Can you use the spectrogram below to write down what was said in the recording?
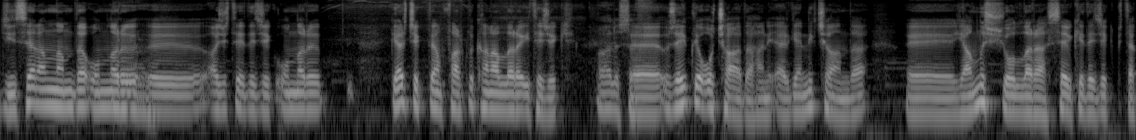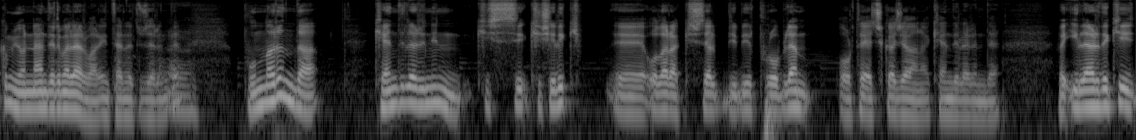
cinsel anlamda onları e, acite edecek, onları gerçekten farklı kanallara itecek. Maalesef. Ee, özellikle o çağda hani ergenlik çağında e, yanlış yollara sevk edecek bir takım yönlendirmeler var internet üzerinde. Evet. Bunların da kendilerinin kişisi, kişilik e, olarak kişisel bir, bir problem ortaya çıkacağına kendilerinde ve ilerideki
